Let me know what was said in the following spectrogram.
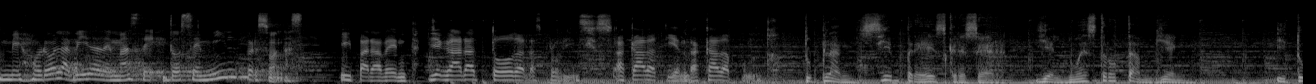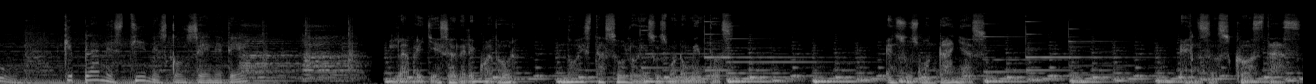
mejoró la vida de más de 12 mil personas. Y para venta, llegar a todas las provincias, a cada tienda, a cada punto. Tu plan siempre es crecer y el nuestro también. ¿Y tú, qué planes tienes con CNT? La belleza del Ecuador no está solo en sus monumentos, en sus montañas, en sus costas,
